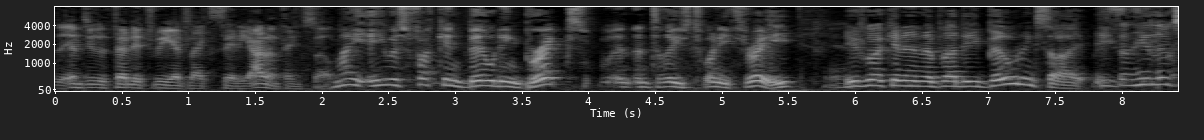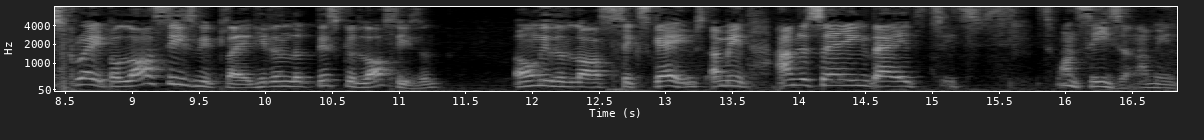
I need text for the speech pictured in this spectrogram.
until the 33 at like City. I don't think so. Mate, he was fucking building bricks until he was 23. He was working in a bloody building site. He- Listen, he looks great, but last season he played, he didn't look this good last season. Only the last six games. I mean, I'm just saying that it's it's it's one season. I mean,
